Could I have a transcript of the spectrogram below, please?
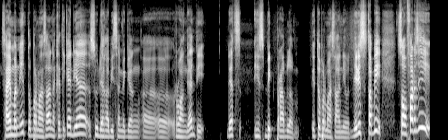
Simon itu permasalahan ketika dia sudah nggak bisa megang eh, eh, ruang ganti, that's his big problem. Itu permasalahan dia. Jadi tapi so far sih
